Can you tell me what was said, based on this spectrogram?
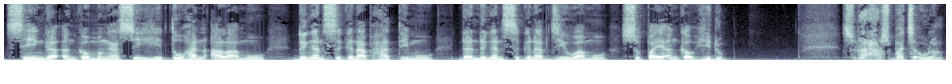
sehingga engkau mengasihi Tuhan Alamu dengan segenap hatimu dan dengan segenap jiwamu, supaya engkau hidup. Saudara harus baca ulang,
